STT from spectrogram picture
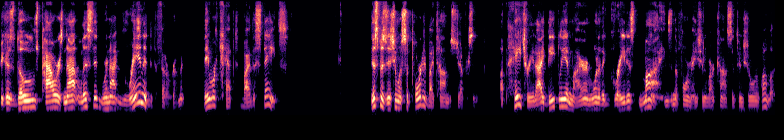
because those powers not listed were not granted to the federal government, they were kept by the states. This position was supported by Thomas Jefferson, a patriot I deeply admire and one of the greatest minds in the formation of our constitutional republic.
